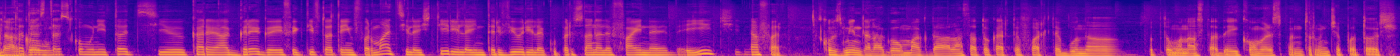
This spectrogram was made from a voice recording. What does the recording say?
Da, Toate astea sunt comunități uh, care agregă efectiv toate informațiile, știrile, interviurile cu persoanele faine de aici și din afară. Cosmin de la GoMag da, a lansat o carte foarte bună săptămâna asta de e-commerce pentru începători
